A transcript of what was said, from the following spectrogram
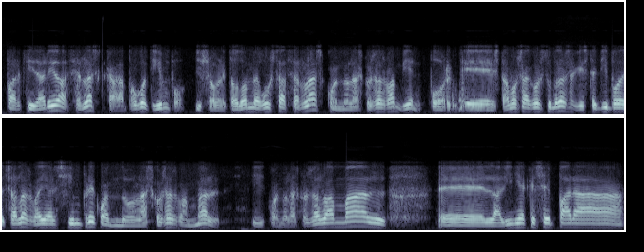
partidario de hacerlas cada poco tiempo y sobre todo me gusta hacerlas cuando las cosas van bien, porque estamos acostumbrados a que este tipo de charlas vayan siempre cuando las cosas van mal y cuando las cosas van mal eh, la línea que separa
